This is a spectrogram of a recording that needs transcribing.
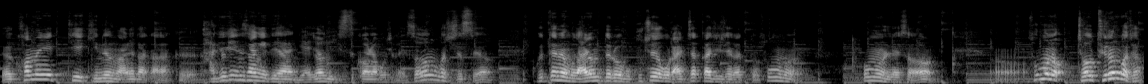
그 커뮤니티 기능 안에다가 그 가격 인상에 대한 예정이 있을 거라고 제가 써놓은 것이 있었어요. 그때는 뭐 나름대로 뭐 구체적으로 날짜까지 제가 또 소문을 소문을 내서 어, 소문을 저 들은 거죠.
